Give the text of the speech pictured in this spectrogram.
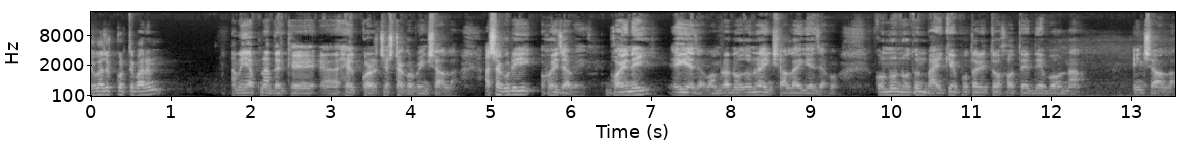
যোগাযোগ করতে পারেন। আমি আপনাদেরকে হেল্প করার চেষ্টা করব ইনশাআল্লাহ। আশা করি হয়ে যাবে। ভয় নেই। এগিয়ে যাব, আমরা নতুনরা ইনশাল্লাহ এগিয়ে যাব। কোনো নতুন ভাইকে প্রতারিত হতে দেব না, ইনশাআল্লাহ।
